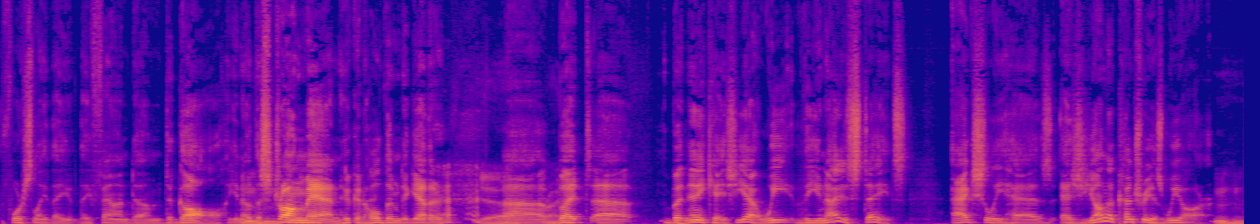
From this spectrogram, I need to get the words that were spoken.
fortunately they they found um, De Gaulle, you know, the strong man who could hold them together. Mm-hmm. Yeah, uh, right. But uh, but in any case, yeah, we the United States actually has as young a country as we are. Mm-hmm.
